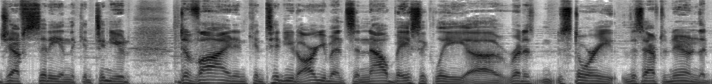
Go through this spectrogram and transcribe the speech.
Jeff City and the continued divide and continued arguments. And now, basically, uh, read a story this afternoon that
